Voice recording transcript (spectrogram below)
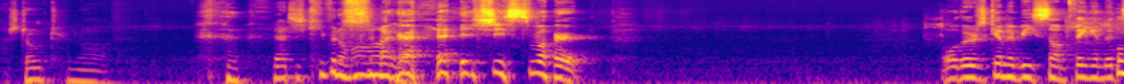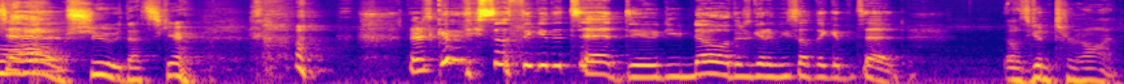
gosh, don't turn it off. yeah, just keep it on. Alright, She's smart. Oh, there's gonna be something in the Oh tent. Oh shoot, that's scary. There's gonna be something in the tent, dude. You know there's gonna be something in the tent. Oh, I was gonna turn it on.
